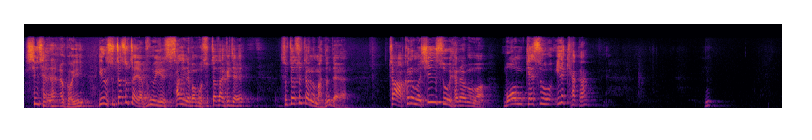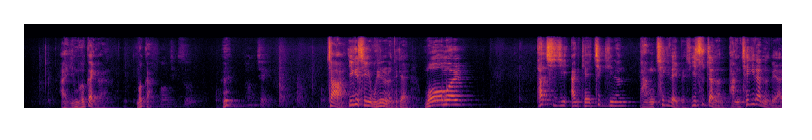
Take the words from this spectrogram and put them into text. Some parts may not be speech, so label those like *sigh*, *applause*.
신세해놓고, 이건 숫자 숫자야. 분명히 사진에 보면 숫자다. 그제? 숫자 숫자는 맞는데. 자, 그러면 신수 하려면 뭐, 몸 개수 이렇게 할까? 응? 아, 이 뭘까, 이거? 뭘까? 응? 자, 이것이 우리는 어떻게 몸을 다치지 않게 지키는 방책이다. 이 숫자는 방책이라는 거야.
